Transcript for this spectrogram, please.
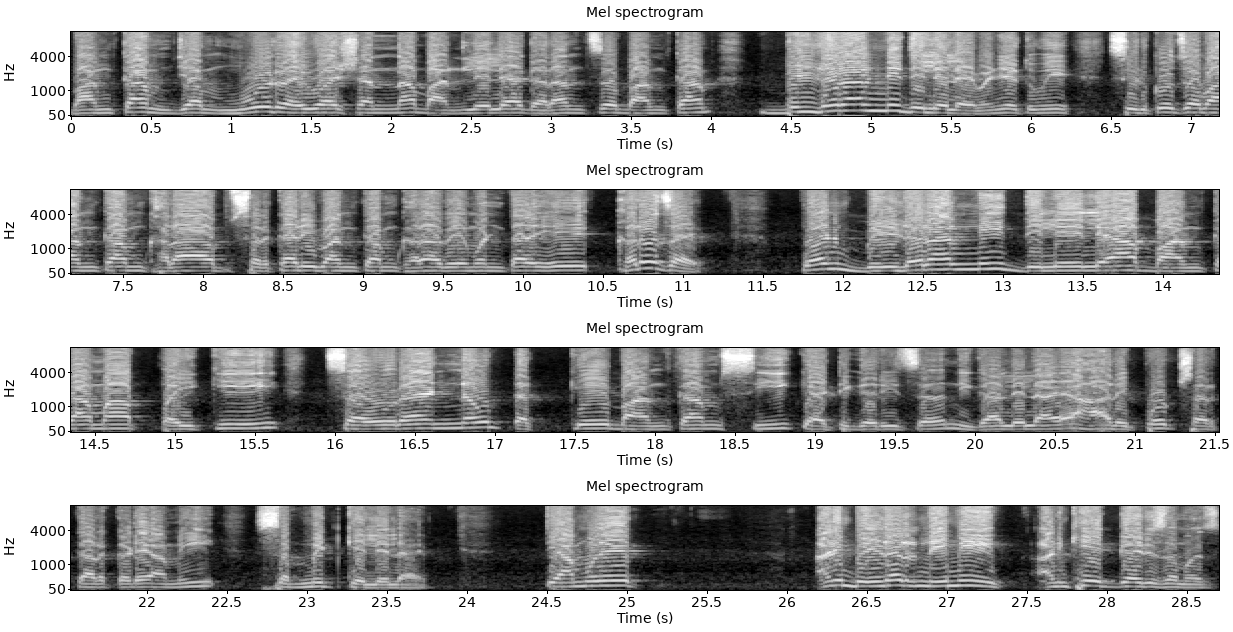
बांधकाम ज्या मूळ रहिवाशांना बांधलेल्या घरांचं बांधकाम बिल्डरांनी दिलेलं आहे. म्हणजे तुम्ही सिडकोचं बांधकाम खराब सरकारी बांधकाम खराब हे म्हणता हे खरंच आहे. पण बिल्डरांनी दिलेल्या बांधकामापैकी चौऱ्याण्णव टक्के बांधकाम सी कॅटेगरीचं निघालेलं आहे. हा रिपोर्ट सरकारकडे आम्ही सबमिट केलेला आहे. त्यामुळे आणि बिल्डर नेहमी आणखी एक गैरसमज.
